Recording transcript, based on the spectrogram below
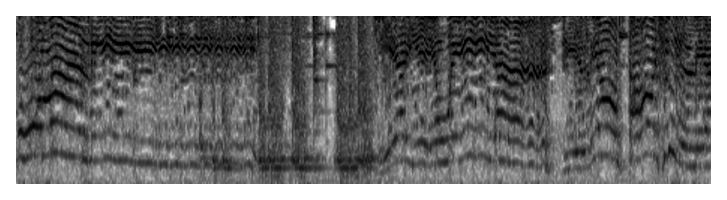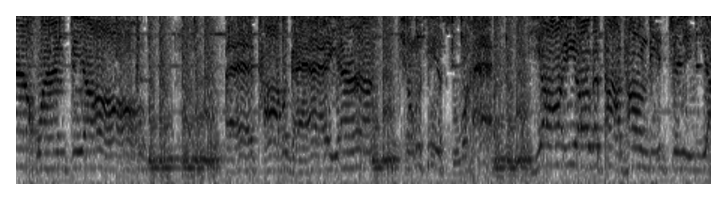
不瞒你，皆因为呀，西凉打去连环镖。他不该呀！听信苏海要要个大唐的镇江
